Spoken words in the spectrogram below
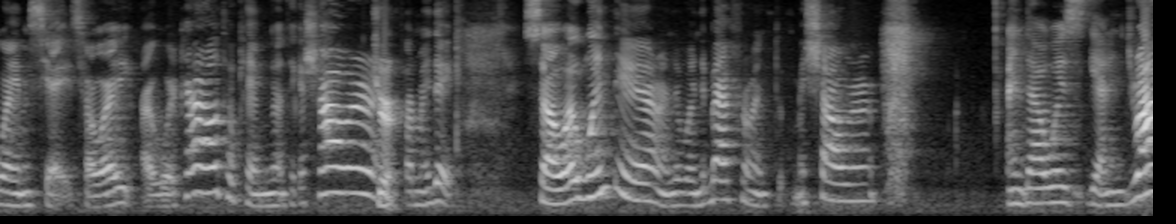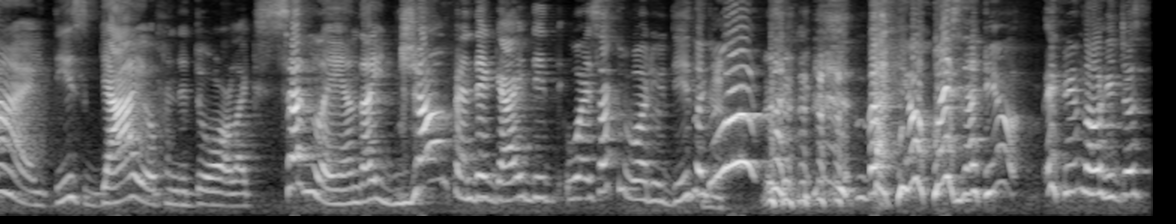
YMCA. So I, I work out. Okay, I'm gonna take a shower Sure. start my day. So I went there and I went to the bathroom and took my shower. And I was getting dry. This guy opened the door like suddenly, and I jump, and the guy did well, exactly what you did, like, "Ah!" but he was not you. You know, he just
